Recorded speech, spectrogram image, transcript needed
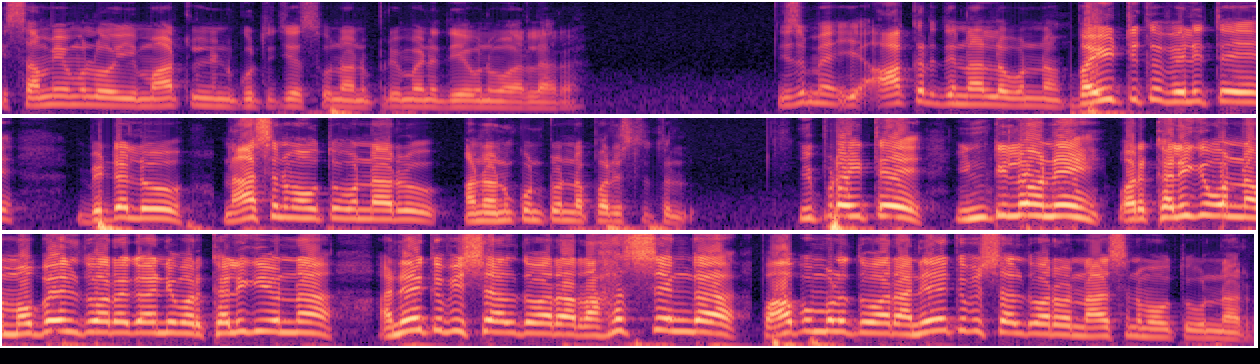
ఈ సమయంలో ఈ మాటలు నేను గుర్తు చేస్తున్నాను ప్రియమైన దేవుని వారలారా. నిజమే ఈ ఆఖరి దినాల్లో ఉన్నాం బయటికి వెళితే బిడ్డలు నాశనం అవుతూ ఉన్నారు అని అనుకుంటున్న పరిస్థితులు. ఇప్పుడైతే ఇంటిలోనే వారు కలిగి ఉన్న మొబైల్ ద్వారా కానీ వారు కలిగి ఉన్న అనేక విషయాల ద్వారా రహస్యంగా పాపముల ద్వారా అనేక విషయాల ద్వారా నాశనం అవుతూ ఉన్నారు.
